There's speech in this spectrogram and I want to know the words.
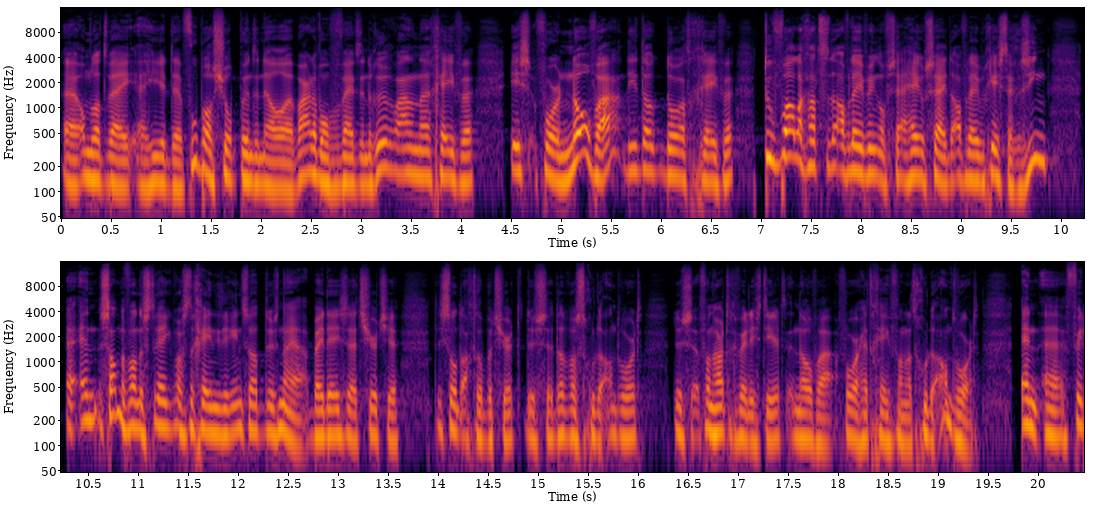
Uh, omdat wij uh, hier de voetbalshop.nl uh, waardebon van 25 euro aan uh, geven... is voor Nova, die het ook door had gegeven. Toevallig had ze de aflevering, of zij, hij of zij, de aflevering gisteren gezien. Uh, en Sander van der Streek was degene die erin zat. Dus nou ja, bij deze het shirtje, stond achter op het shirt. Dus uh, dat was het goede antwoord. Dus uh, van harte gefeliciteerd Nova voor het geven van het goede antwoord. En veel,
